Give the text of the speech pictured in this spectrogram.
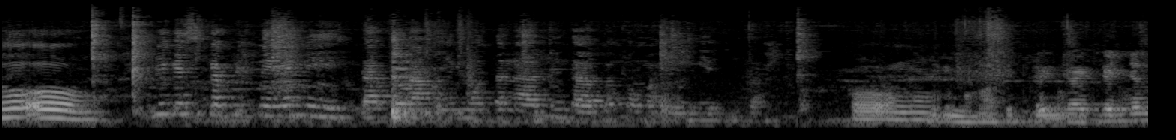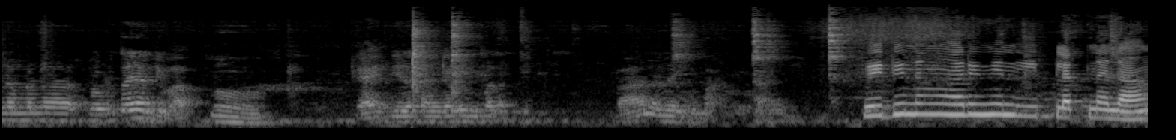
Oo. Hindi kasi kapit na yan eh. Dapat nakalimutan natin. Dapat kung mainit pa. Oo nga. Kahit ganyan naman na torta yan, di ba? Oo. Kahit di natanggalin pala. Bahala na yung kumain. Pwede na nga rin yun, i-flat na lang.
